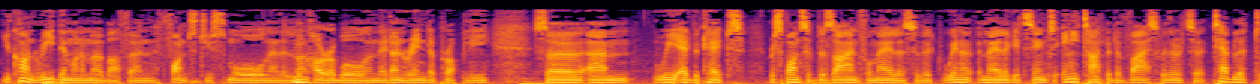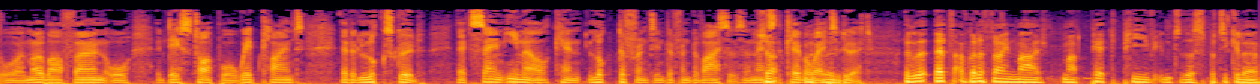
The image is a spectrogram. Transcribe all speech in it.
you can't read them on a mobile phone. The font's too small and they look horrible and they don't render properly. So um, we advocate responsive design for mailers so that when a, a mailer gets sent to any type of device, whether it's a tablet or a mobile phone or a desktop or a web client, that it looks good. That same email can look different in different devices, and that's Sure. the clever way to do it. Look, that's, I've got to throw in my, my pet peeve into this particular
